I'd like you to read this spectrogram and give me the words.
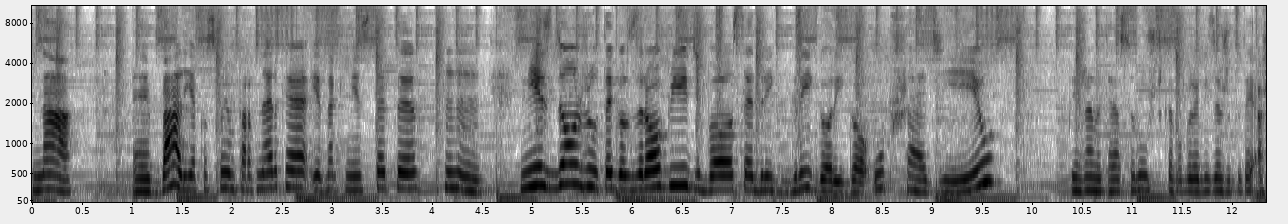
na e, bal jako swoją partnerkę, jednak niestety nie zdążył tego zrobić, bo Cedric Grigori go uprzedził. Bierzemy teraz różdżkę, w ogóle widzę, że tutaj aż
